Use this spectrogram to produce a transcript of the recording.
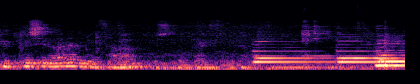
그 끝이 하나님의 사랑 주시도록 하겠습니다. thank you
